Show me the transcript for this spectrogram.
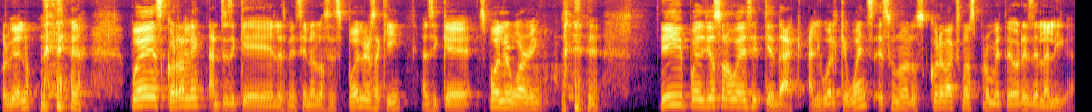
olvídenlo. Pues córrale antes de que les mencione los spoilers aquí. Así que, spoiler warning. y pues yo solo voy a decir que Dak, al igual que Wentz, es uno de los corebacks más prometedores de la liga.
